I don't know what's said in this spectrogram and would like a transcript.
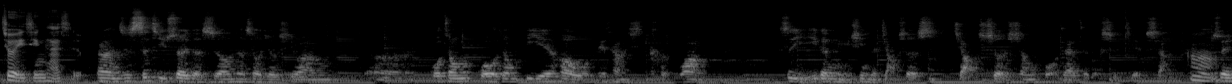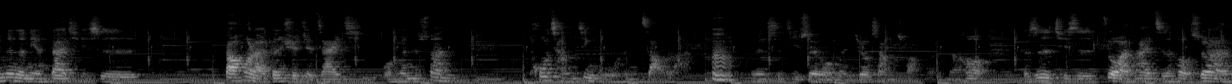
就已经开始，当然是十几岁的时候，那时候就希望，呃，国中国中毕业后，我非常渴望是以一个女性的角色角色生活在这个世界上。嗯所以那个年代其实到后来跟学姐在一起，我们算拖长进国很早啦，嗯。呃，十几岁我们就上床了。然后，可是其实做完爱之后，虽然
